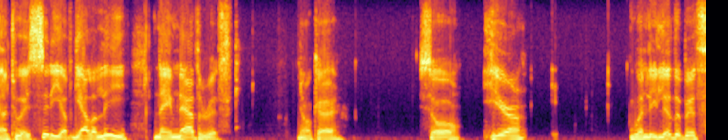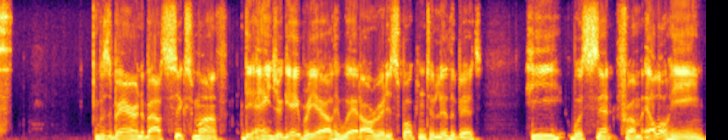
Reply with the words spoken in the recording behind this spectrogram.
unto a city of Galilee named Nazareth. Okay. So here when Elizabeth was barren about six months, the angel Gabriel, who had already spoken to Elizabeth, he was sent from Elohim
